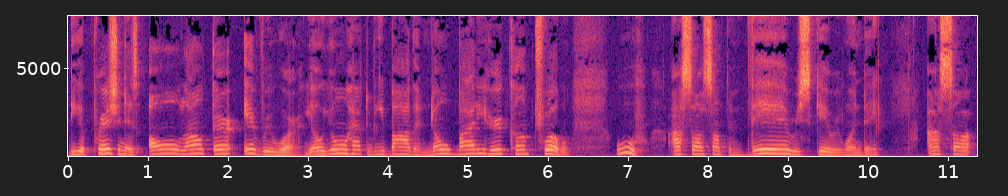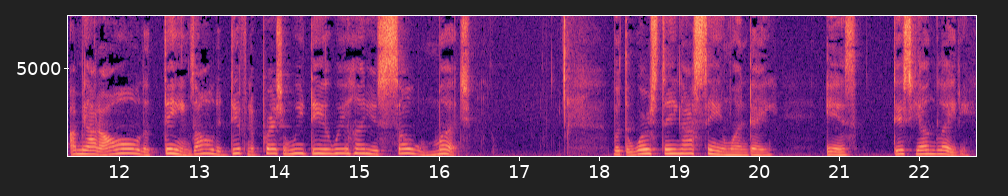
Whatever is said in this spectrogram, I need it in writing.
The oppression is all out there everywhere. Yo, you don't have to be bothering nobody. Here come trouble. Ooh, I saw something very scary one day. I saw, I mean, out of all the things, all the different oppression we deal with, honey, is so much. But the worst thing I seen one day is this young lady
